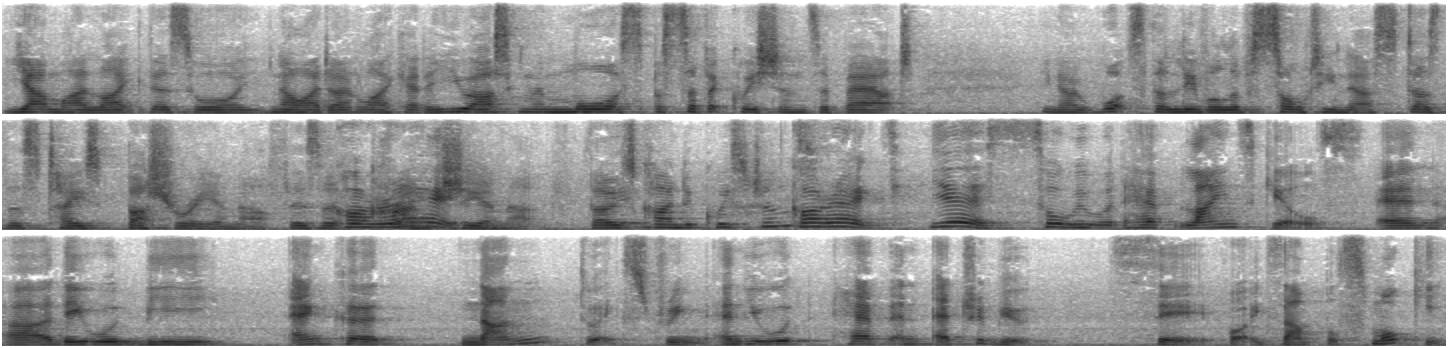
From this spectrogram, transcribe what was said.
yum, I like this, or no, I don't like it. Are you asking them more specific questions about, you know, what's the level of saltiness? Does this taste buttery enough? Is it Correct. crunchy enough? Those kind of questions? Correct. Yes. So we would have line scales, and uh, they would be anchored none to extreme, and you would have an attribute, say, for example, smoky.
